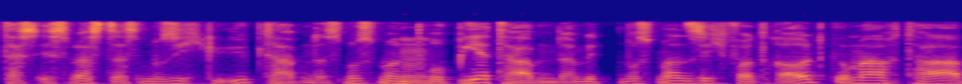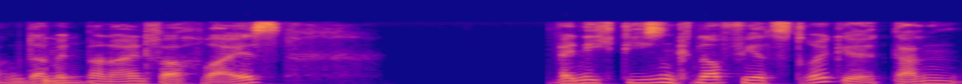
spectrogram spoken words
das ist was, das muss ich geübt haben, das muss man hm. probiert haben, damit muss man sich vertraut gemacht haben, damit hm. man einfach weiß, wenn ich diesen Knopf jetzt drücke, dann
